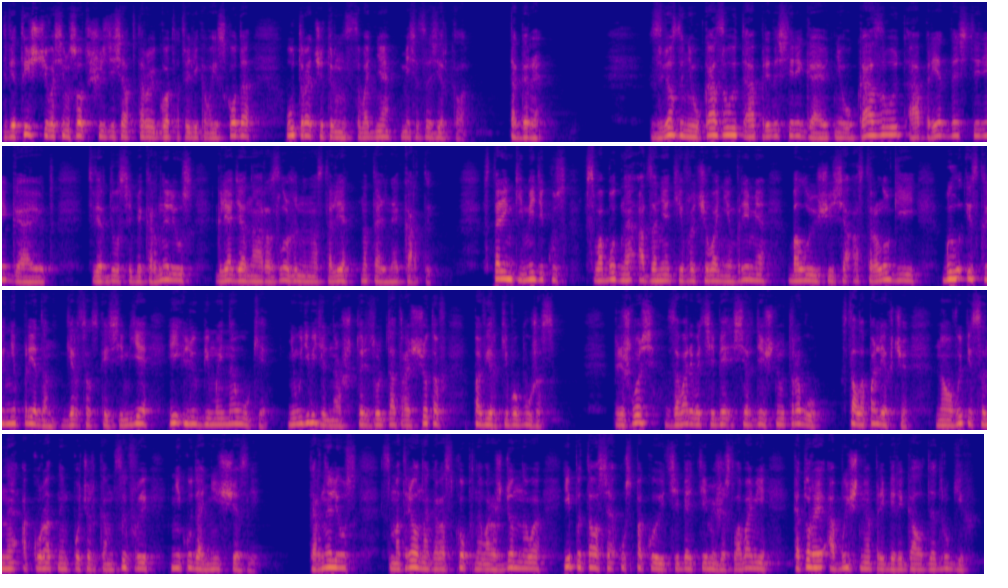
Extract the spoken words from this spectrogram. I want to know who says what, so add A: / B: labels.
A: 2862 год от Великого Исхода, утро 14 дня месяца Зеркала. Тагаре. Звезды не указывают, а предостерегают, не указывают, а предостерегают, твердил себе Корнелиус, глядя на разложенные на столе натальные карты. Старенький медикус, в свободное от занятий врачеванием время, балующийся астрологией, был искренне предан герцогской семье и любимой науке. Неудивительно, что результат расчетов поверг его в ужас. Пришлось заваривать себе сердечную траву. Стало полегче, но выписанные аккуратным почерком цифры никуда не исчезли. Корнелиус смотрел на гороскоп новорожденного и пытался успокоить себя теми же словами, которые обычно приберегал для других.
